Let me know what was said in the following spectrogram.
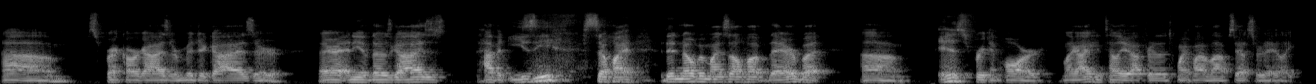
um, sprint car guys or midget guys or, or any of those guys have it easy. So I didn't open myself up there, but um, it is freaking hard. Like I can tell you after the 25 laps yesterday, like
